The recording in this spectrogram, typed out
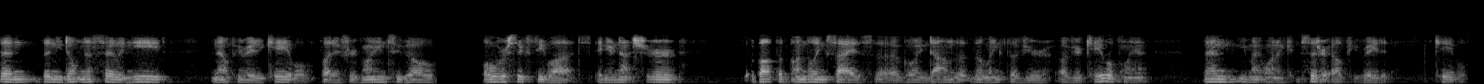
then then you don't necessarily need an LP-rated cable. But if you're going to go over 60 watts and you're not sure about the bundling size uh, going down the, the length of your of your cable plant, then you might want to consider LP-rated cables.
